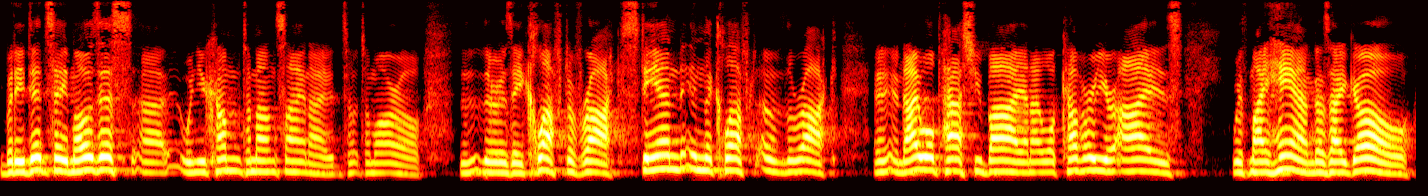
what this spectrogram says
But he did say, Moses, uh, when you come to Mount Sinai t- tomorrow, there is a cleft of rock. Stand in the cleft of the rock, and, and I will pass you by, and I will cover your eyes with my hand as I go.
